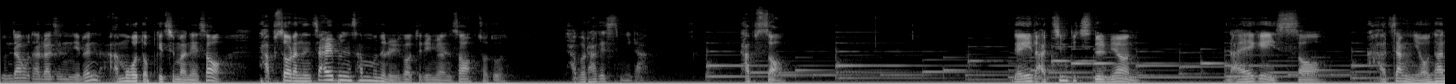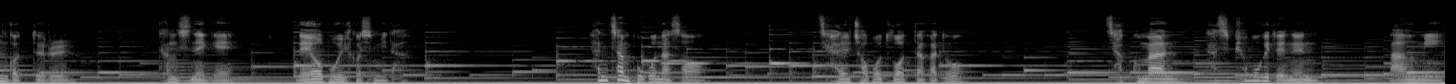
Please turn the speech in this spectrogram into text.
운다고 달라지는 일은 아무것도 없겠지만 해서 답서라는 짧은 산문을 읽어드리면서 저도 답을 하겠습니다. 답서 내일 아침 빛이 들면 나에게 있어 가장 연한 것들을 당신에게 내어 보일 것입니다. 한참 보고 나서 잘 접어두었다가도 자꾸만 다시 펴보게 되는 마음이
